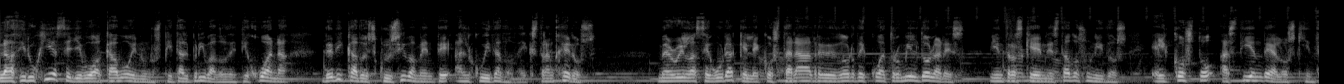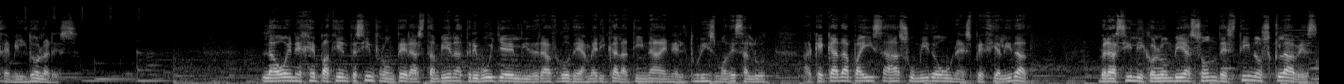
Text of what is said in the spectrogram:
La cirugía se llevó a cabo en un hospital privado de Tijuana, dedicado exclusivamente al cuidado de extranjeros. Merrill asegura que le costará alrededor de 4.000 dólares, mientras que en Estados Unidos el costo asciende a los 15.000 dólares. La ONG Pacientes Sin Fronteras también atribuye el liderazgo de América Latina en el turismo de salud a que cada país ha asumido una especialidad. Brasil y Colombia son destinos claves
